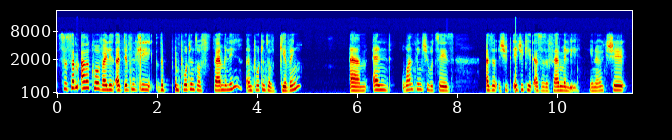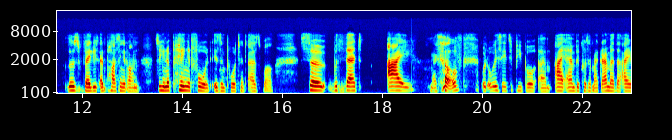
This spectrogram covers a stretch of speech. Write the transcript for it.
So some other core values are definitely the importance of family, importance of giving, um, and one thing she would say is, as a, should educate us as a family. You know, share those values and passing it on. So, you know, paying it forward is important as well. So, with that, I myself would always say to people, um, I am because of my grandmother. I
